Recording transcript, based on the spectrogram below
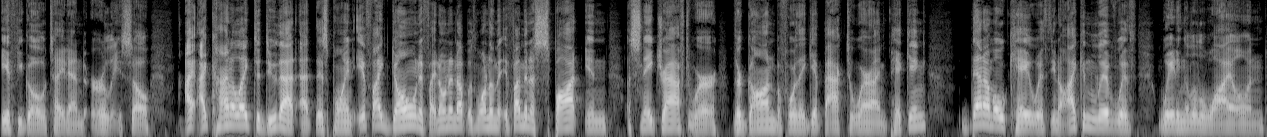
if you go tight end early. So I, I kind of like to do that at this point. If I don't, if I don't end up with one of them, if I'm in a spot in a snake draft where they're gone before they get back to where I'm picking, then I'm okay with, you know, I can live with waiting a little while and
